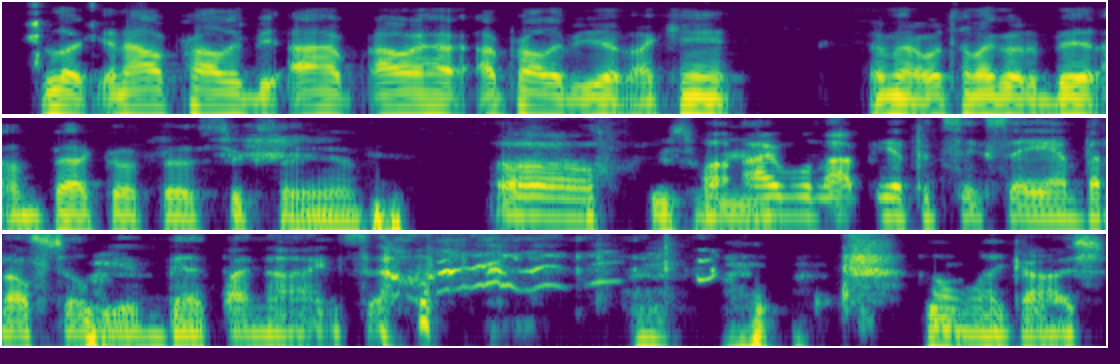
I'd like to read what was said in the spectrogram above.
Look, and I'll probably be. I, I'll, I'll probably be up. I can't no matter what time I go to bed, I'm back up at 6 a.m. Oh, well, I will not be up at 6 a.m., but I'll still be in bed by 9. So, oh my gosh.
